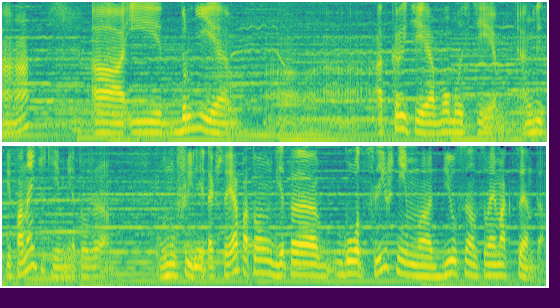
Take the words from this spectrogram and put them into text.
Ага. Э, и другие открытия в области английской фонетики мне тоже внушили. Так что я потом где-то год с лишним бился над своим акцентом.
